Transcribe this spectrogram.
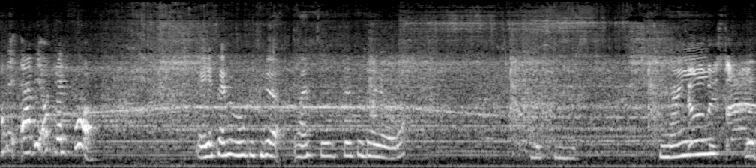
Hab ich, hab ich auch gleich vor. Ey, jetzt werden wir wirklich wieder reinste hinterher, oder? Du Nein. bist dran.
